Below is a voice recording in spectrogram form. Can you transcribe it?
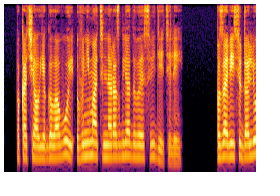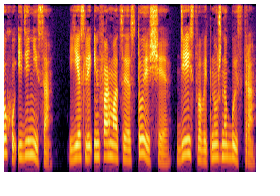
— покачал я головой, внимательно разглядывая свидетелей. «Позови сюда Лёху и Дениса. Если информация стоящая, действовать нужно быстро».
